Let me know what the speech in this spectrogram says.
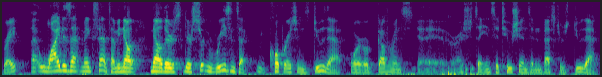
Right? Uh, why does that make sense? I mean, now, now there's there's certain reasons that corporations do that, or, or governments, uh, or I should say, institutions and investors do that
